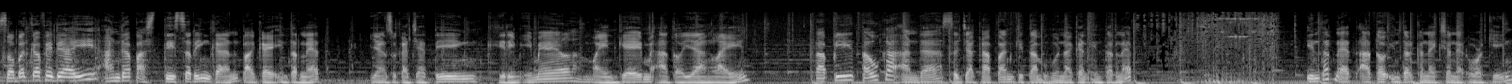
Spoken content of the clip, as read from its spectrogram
Sobat KVDI, Anda pasti sering kan pakai internet? Yang suka chatting, kirim email, main game, atau yang lain? Tapi tahukah Anda sejak kapan kita menggunakan internet? Internet atau Interconnection Networking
